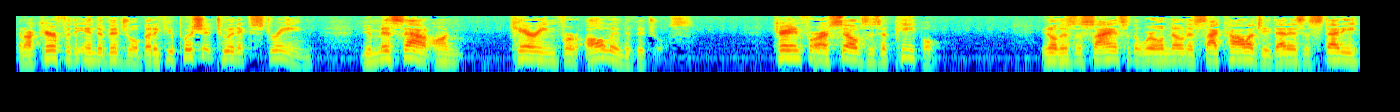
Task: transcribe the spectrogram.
and our care for the individual. But if you push it to an extreme, you miss out on caring for all individuals, caring for ourselves as a people. You know, there's a science in the world known as psychology, that is a study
